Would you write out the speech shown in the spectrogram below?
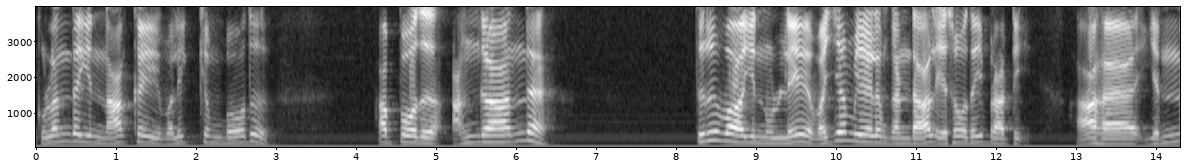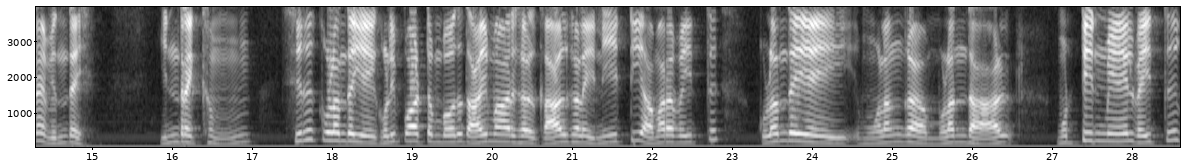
குழந்தையின் நாக்கை வலிக்கும்போது அப்போது அங்காந்த திருவாயின் உள்ளே வையம் ஏலம் கண்டால் யசோதை பிராட்டி. ஆக என்ன விந்தை? இன்றைக்கும் சிறு குழந்தையை குளிப்பாட்டும் போது தாய்மார்கள் கால்களை நீட்டி அமர வைத்து குழந்தையை முழங்க முழந்தால் முட்டின் மேல் வைத்து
